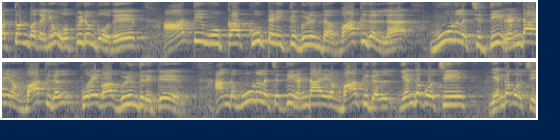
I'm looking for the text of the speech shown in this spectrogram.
பத்தொன்பதையும் ஒப்பிடும்போது அதிமுக கூட்டணிக்கு விழுந்த வாக்குகளில் மூணு லட்சத்தி ரெண்டாயிரம் வாக்குகள் குறைவாக விழுந்திருக்கு. அந்த மூணு லட்சத்தி ரெண்டாயிரம் வாக்குகள் எங்க போச்சு? எங்க போச்சு?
